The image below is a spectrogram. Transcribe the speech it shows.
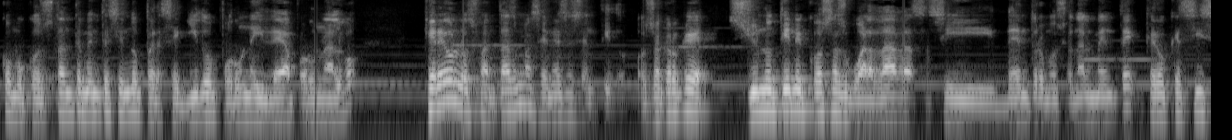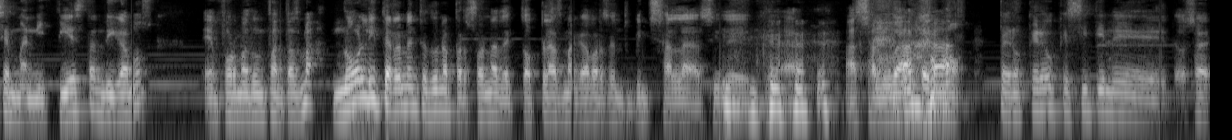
como constantemente siendo perseguido por una idea, por un algo. Creo los fantasmas en ese sentido. O sea, creo que si uno tiene cosas guardadas así dentro emocionalmente, creo que sí se manifiestan, digamos, en forma de un fantasma. No literalmente de una persona de ectoplasma que abras en tu pinche sala así de a, a saludarte, no. Pero creo que sí tiene, o sea,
